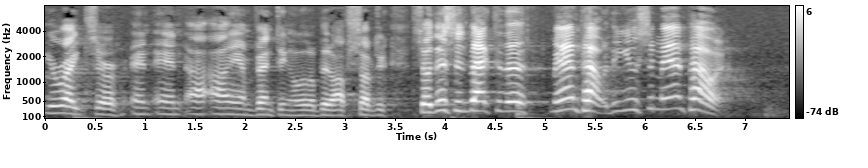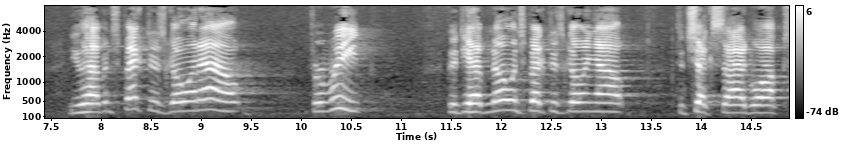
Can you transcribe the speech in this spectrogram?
you're right, sir, and, and I, I am venting a little bit off subject. So this is back to the manpower, the use of manpower. You have inspectors going out for REAP, but you have no inspectors going out to check sidewalks.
